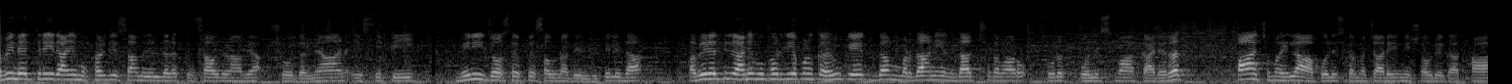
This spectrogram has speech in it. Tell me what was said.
અભિનેત્રી રાણી મુખર્જી સામે દિલ ધડક કિસ્સાઓ જણાવ્યા. શો દરમિયાન એસીપી મિની જોસેફે સૌના દિલ જીતી લીધા. અભિનેત્રી રાની મુખર્જીએ પણ કહ્યું કે એકદમ મર્દાની અંદાજ છે તમારો. સુરત પોલીસમાં કાર્યરત પાંચ મહિલા પોલીસ કર્મચારીની શૌર્યગાથા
